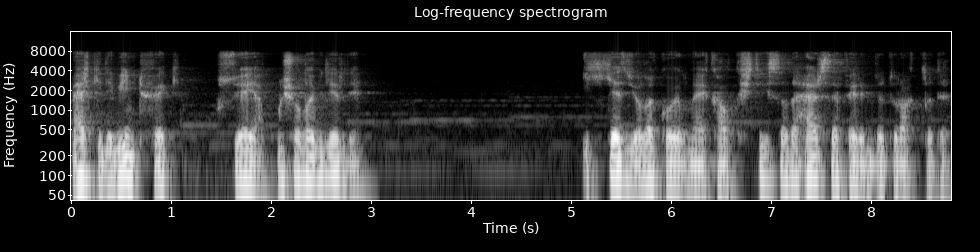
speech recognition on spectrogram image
belki de bin tüfek pusuya yatmış olabilirdi. İki kez yola koyulmaya kalkıştıysa da her seferinde durakladı.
